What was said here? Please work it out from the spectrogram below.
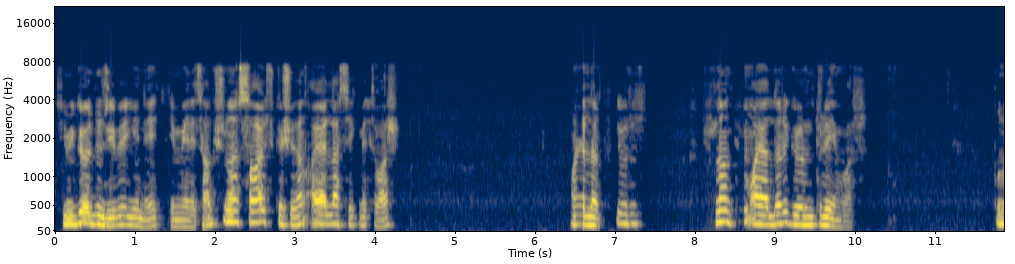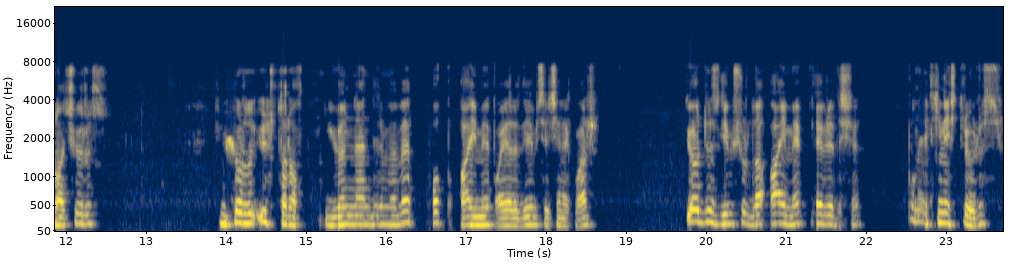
Şimdi gördüğünüz gibi yeni Gmail hesabı. Şuradan sağ üst köşeden ayarlar sekmesi var. Ayarlar tıklıyoruz. Şuradan tüm ayarları görüntüleyin var. Bunu açıyoruz. Şimdi şurada üst taraf yönlendirme ve pop IMAP ayarı diye bir seçenek var. Gördüğünüz gibi şurada IMAP devre dışı. Bunu etkinleştiriyoruz.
